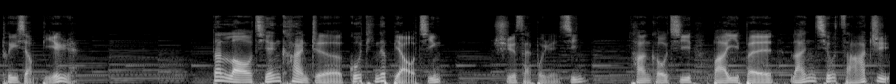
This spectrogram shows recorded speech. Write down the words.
推向别人？但老钱看着郭婷的表情，实在不忍心。叹口气，把一本篮球杂志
